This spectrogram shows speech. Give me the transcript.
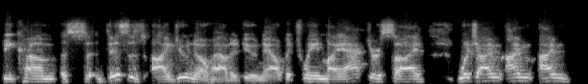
become this is I do know how to do now between my actor side, which I'm I'm I'm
